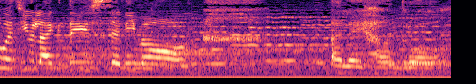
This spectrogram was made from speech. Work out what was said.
With you like this anymore. Alejandro.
